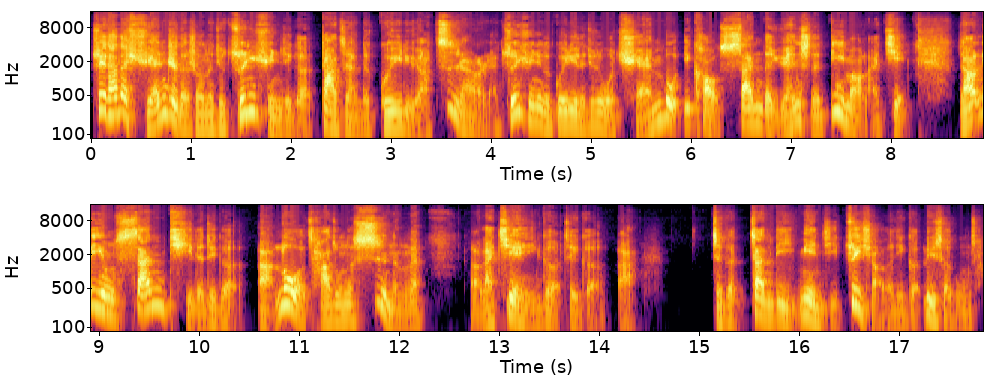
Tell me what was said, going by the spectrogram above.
所以他在选址的时候呢，就遵循这个大自然的规律啊，自然而然遵循这个规律的，就是我全部依靠山的原始的地貌来建，然后利用山体的这个啊落差中的势能呢，啊来建一个这个啊这个占地面积最小的一个绿色工厂，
